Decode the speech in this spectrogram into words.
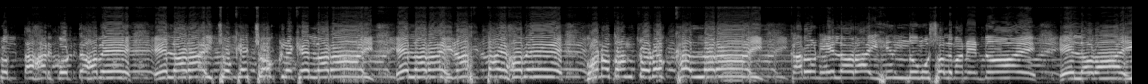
প্রত্যাহার করতে হবে। এ লড়াই চোখে চোখ রেখে লড়াই, এ লড়াই রাস্তায় হবে। গণতন্ত্র রক্ষার লড়াই। কারণ এ লড়াই হিন্দু মুসলমানের নয়, এ লড়াই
